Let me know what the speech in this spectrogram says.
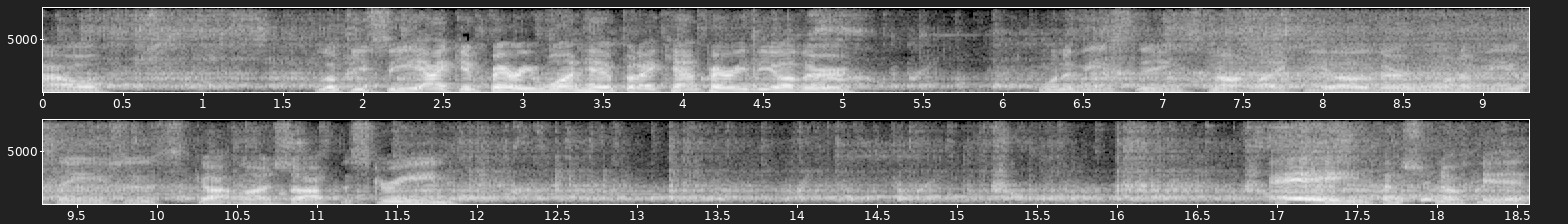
Ow. Look, you see, I can parry one hit, but I can't parry the other. One of these things not like the other. One of these things just got launched off the screen. Hey, that shouldn't have hit.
